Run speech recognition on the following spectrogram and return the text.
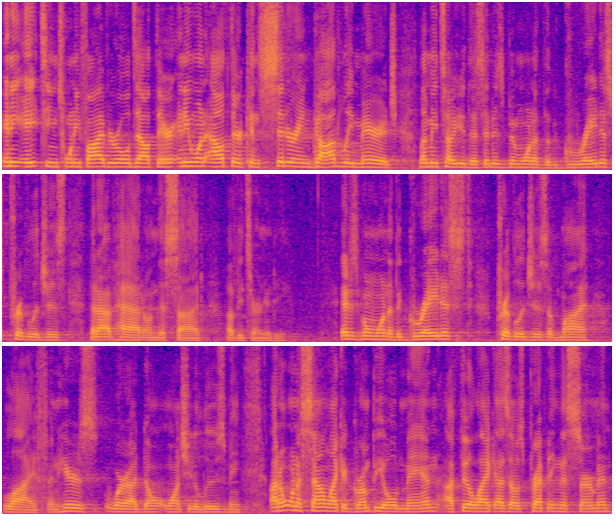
Any 18, 25 year olds out there, anyone out there considering godly marriage, let me tell you this it has been one of the greatest privileges that I've had on this side of eternity. It has been one of the greatest privileges of my life. And here's where I don't want you to lose me. I don't want to sound like a grumpy old man. I feel like as I was prepping this sermon,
